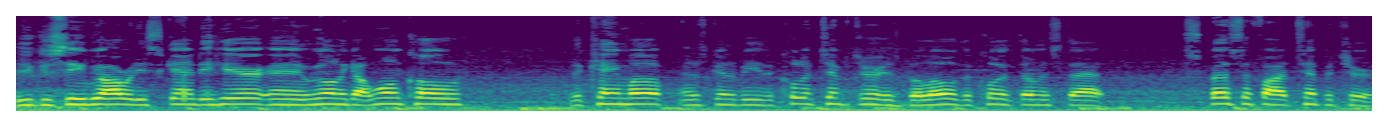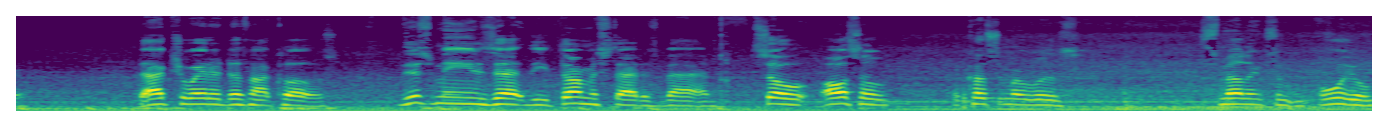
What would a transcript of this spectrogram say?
You can see we already scanned it here and we only got one code that came up and it's going to be the coolant temperature is below the coolant thermostat specified temperature. The actuator does not close. This means that the thermostat is bad. So also the customer was smelling some oil.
